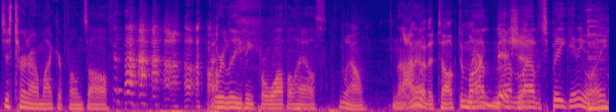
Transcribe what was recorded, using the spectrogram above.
Just turn our microphones off. we're leaving for Waffle House. Well, Not I'm allowed- going to talk to not- Mark not Bishop. allowed to speak anyway.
